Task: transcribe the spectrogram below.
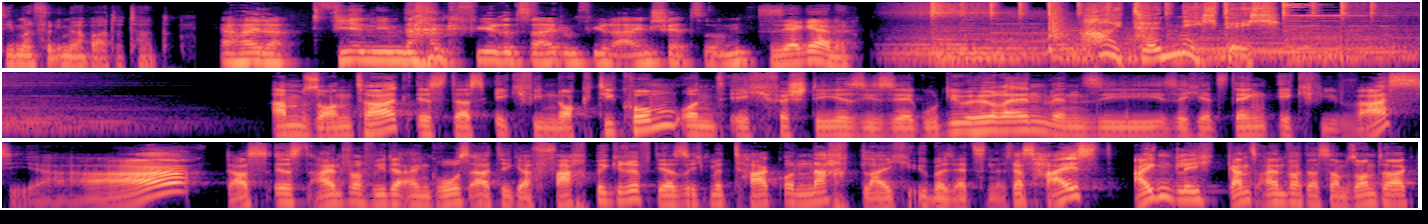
die man von ihm erwartet hat. Herr Heider, vielen lieben Dank für Ihre Zeit und für Ihre Einschätzung. Sehr gerne. Heute nicht ich. Am Sonntag ist das Äquinoktikum und ich verstehe Sie sehr gut, liebe HörerInnen, wenn Sie sich jetzt denken, Äqui was? Ja, das ist einfach wieder ein großartiger Fachbegriff, der sich mit Tag und Nacht gleich übersetzen lässt. Das heißt eigentlich ganz einfach, dass am Sonntag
